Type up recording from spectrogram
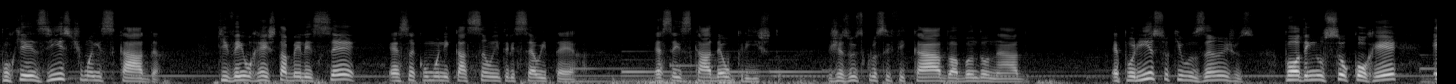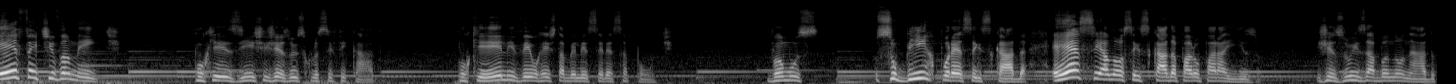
porque existe uma escada que veio restabelecer essa comunicação entre céu e terra. Essa escada é o Cristo, Jesus crucificado, abandonado. É por isso que os anjos podem nos socorrer efetivamente, porque existe Jesus crucificado, porque ele veio restabelecer essa ponte. Vamos subir por essa escada. Essa é a nossa escada para o paraíso. Jesus abandonado.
